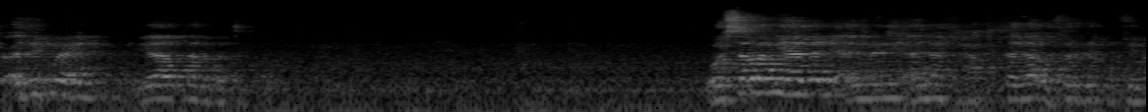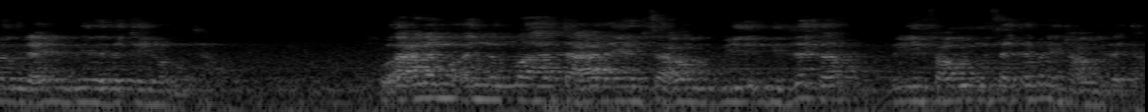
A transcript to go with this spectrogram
فأدركوا العلم يا طلبة وسرني هذا لأنني أنا في الحقيقة لا أفرق في باب العلم بين الذكر والأنثى. وأعلم أن الله تعالى ينفع بالذكر ينفع بالأنثى كما ينفع بالذكر.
